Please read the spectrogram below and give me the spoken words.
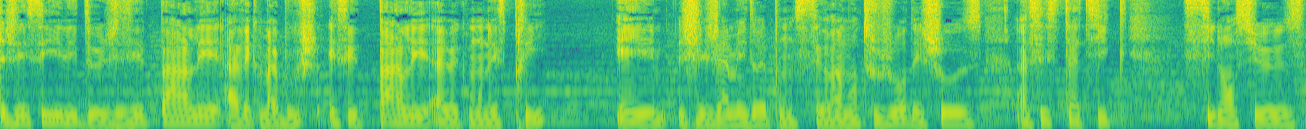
j'ai essayé les deux. J'ai essayé de parler avec ma bouche, essayer de parler avec mon esprit, et j'ai jamais eu de réponse. C'est vraiment toujours des choses assez statiques, silencieuses,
